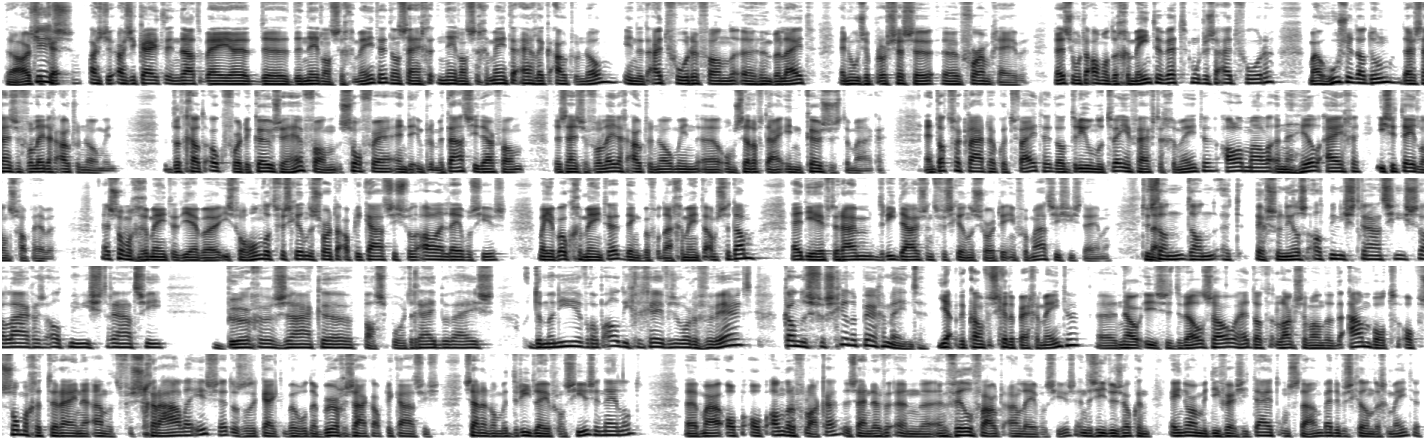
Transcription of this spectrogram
Nou, als, je ki- als, je, als je kijkt inderdaad bij eh, de, de Nederlandse gemeenten, dan zijn ge- Nederlandse gemeenten eigenlijk autonoom in het uitvoeren van eh, hun beleid en hoe ze processen eh, vormgeven. Ze moeten allemaal de gemeentewet moeten ze uitvoeren, maar hoe ze dat doen, daar zijn ze volledig autonoom in. Dat geldt ook voor de keuze van software en de implementatie daarvan. Daar zijn ze volledig autonoom in om zelf daarin keuzes te maken. En dat verklaart ook het feit dat 352 gemeenten allemaal een heel eigen ICT-landschap hebben. En sommige gemeenten die hebben iets van 100 verschillende soorten applicaties van allerlei leveranciers. Maar je hebt ook gemeenten, denk bijvoorbeeld aan gemeente Amsterdam, hè, die heeft ruim 3000 verschillende soorten informatiesystemen. Dus Nou. dan, dan het personeelsadministratie, salarisadministratie, burgerzaken, paspoort, rijbewijs. De manier waarop al die gegevens worden verwerkt, kan dus verschillen per gemeente. Ja, dat kan verschillen per gemeente. Eh, nou is het wel zo hè, dat langzamerhand het aanbod op sommige terreinen aan het verschralen is. Hè. Dus als ik kijk bijvoorbeeld naar burgerzakenapplicaties, zijn er nog maar drie leveranciers in Nederland. Eh, maar op, op andere vlakken zijn er een, eh, een veelvoud aan leveranciers. En dan zie je dus ook een enorme diversiteit ontstaan bij de verschillende gemeenten.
